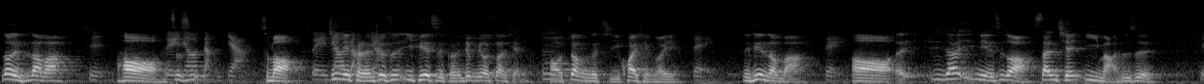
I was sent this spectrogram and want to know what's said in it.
那你知道吗？是。哦，这是涨价。什么？今年可能就是 EPS 可能就没有赚钱，哦，赚个几块钱而已。对。你听得懂吗？对。哦，哎，人家一年是多少？三千亿嘛，是不是？是。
